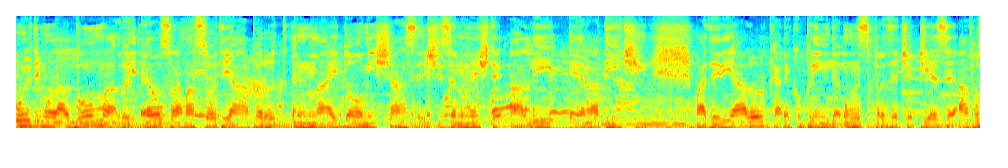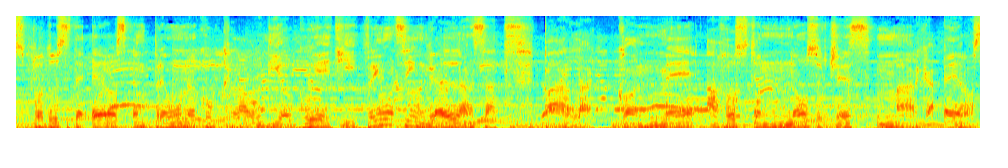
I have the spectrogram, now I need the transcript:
Ultimul album al lui Eros Ramazzotti a apărut în mai 2006 și se numește Ali Eradici. Materialul, care cuprinde 11 piese, a fost produs de Eros împreună cu Claudio Guetti. Primul single lansat Parla con me a fost un nou succes marca Eros.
